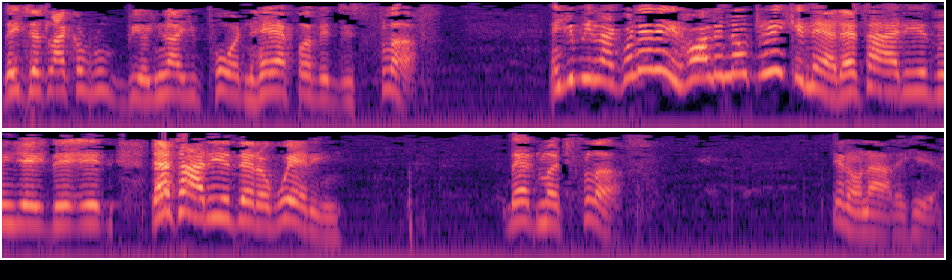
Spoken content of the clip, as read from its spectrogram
They just like a root beer. You know, you pour it and half of it is fluff. And you be like, well, there ain't hardly no drink in there. That's how it is when you, it, that's how it is at a wedding. That much fluff. Get on out of here.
